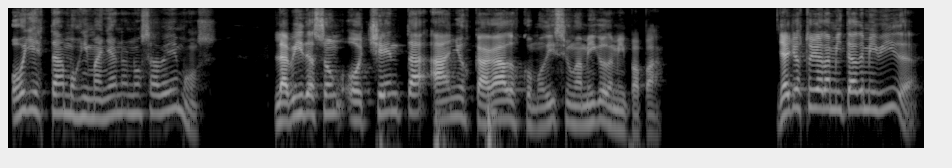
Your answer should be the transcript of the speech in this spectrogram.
Hoy estamos y mañana no sabemos. La vida son 80 años cagados, como dice un amigo de mi papá. Ya yo estoy a la mitad de mi vida.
